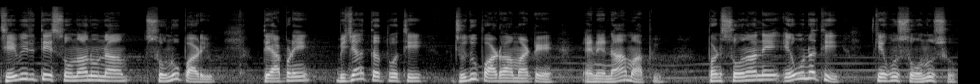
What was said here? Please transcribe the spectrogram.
જેવી રીતે સોનાનું નામ સોનું પાડ્યું, તે આપણે બીજા તત્વથી જુદું પાડવા માટે એને નામ આપ્યું. પણ સોનાને એવું નથી કે હું સોનું છું.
